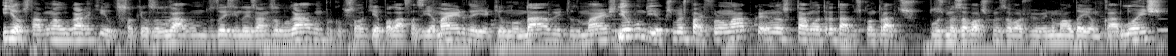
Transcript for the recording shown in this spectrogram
e eles estavam a alugar aquilo, só que eles alugavam de dois em dois anos, alugavam, porque o pessoal que ia para lá fazia merda e aquilo não dava e tudo mais. E houve um dia que os meus pais foram lá, porque eram eles que estavam a tratar dos contratos pelos meus avós, porque os meus avós vivem numa aldeia um bocado longe,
